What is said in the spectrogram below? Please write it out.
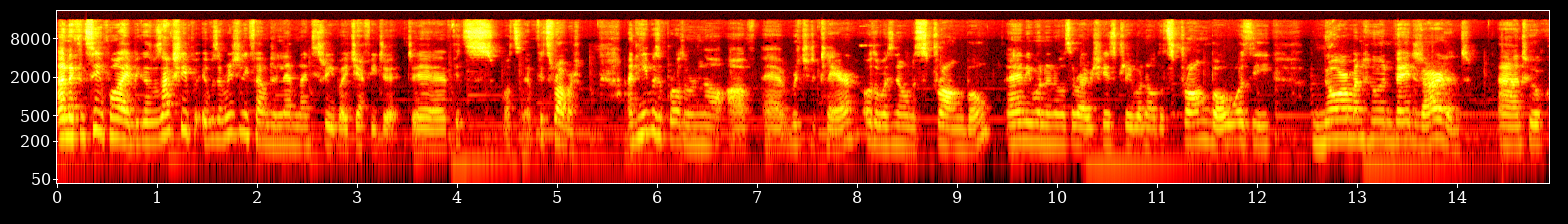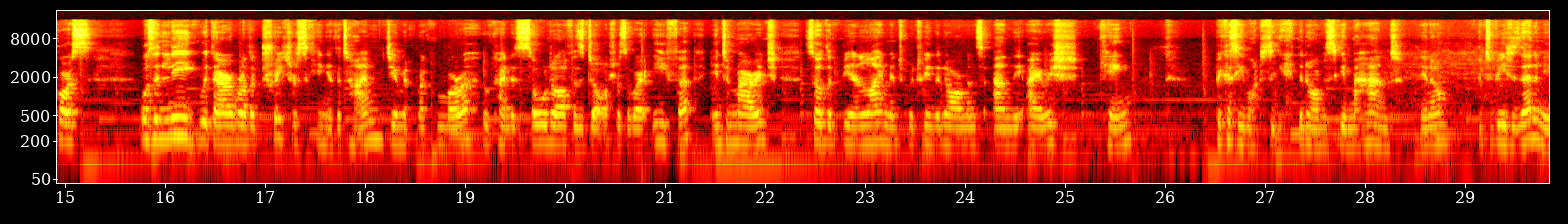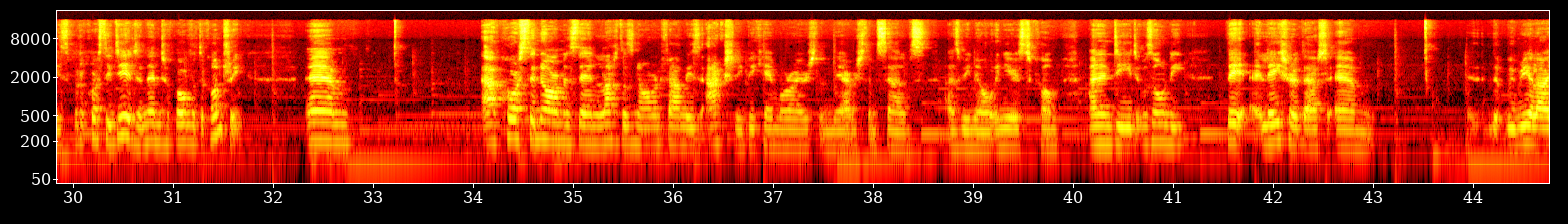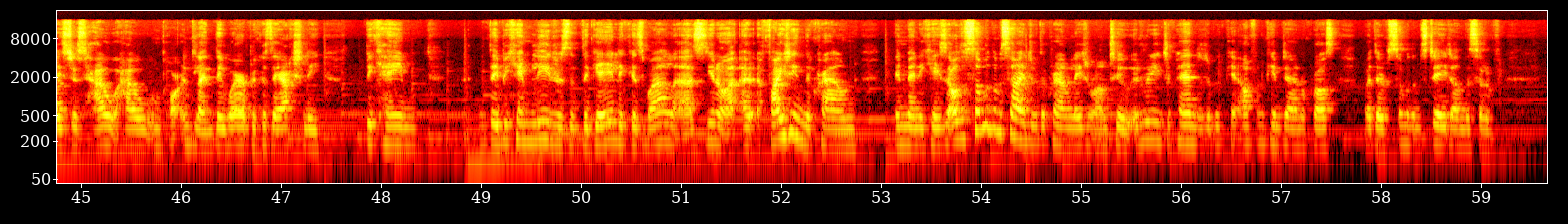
And I can see why, because it was actually it was originally founded in 1193 by Geoffrey de, de Fitz what's it, Fitzrobert, and he was a brother-in-law of uh, Richard Clare, otherwise known as Strongbow. Anyone who knows Irish history will know that Strongbow was the Norman who invaded Ireland, and who, of course, was in league with our rather traitorous king at the time, Diarmuid MacMurrough, who kind of sold off his daughters, or Aoife, into marriage, so there'd be an alignment between the Normans and the Irish king, because he wanted to get the Normans to give him a hand, you know to beat his enemies. But of course they did, and then took over the country. Um, of course, the Normans then, a lot of those Norman families actually became more Irish than the Irish themselves, as we know, in years to come. And indeed, it was only they, later that um, that we realised just how how important like they were because they actually became they became leaders of the Gaelic as well as you know fighting the crown in many cases. Although some of them sided with the crown later on too. It really depended. It often came down across whether some of them stayed on the sort of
